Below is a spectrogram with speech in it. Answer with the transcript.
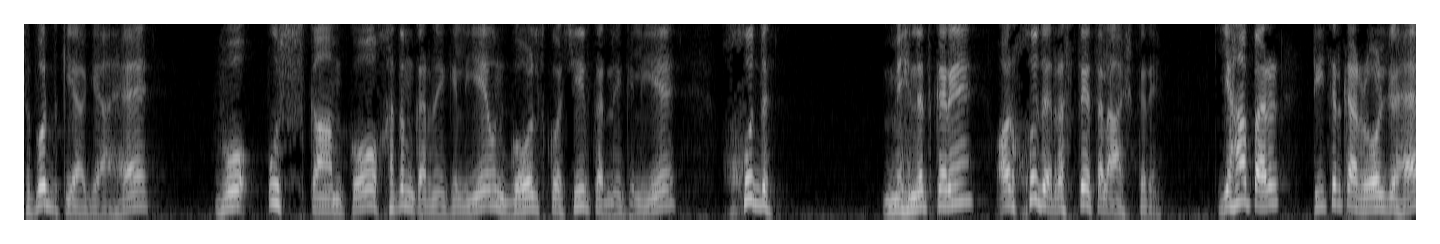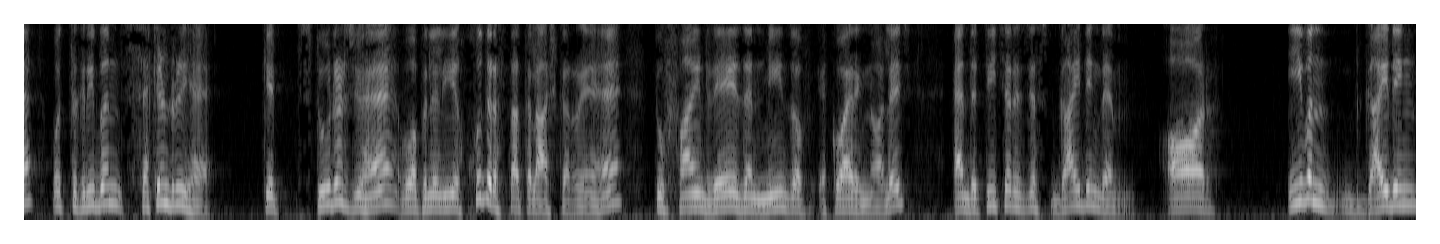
سپرد کیا گیا ہے وہ اس کام کو ختم کرنے کے لیے ان گولز کو اچیو کرنے کے لیے خود محنت کریں اور خود رستے تلاش کریں یہاں پر ٹیچر کا رول جو ہے وہ تقریباً سیکنڈری ہے کہ اسٹوڈینٹس جو ہیں وہ اپنے لیے خود رستہ تلاش کر رہے ہیں to find ways and means of acquiring knowledge and the teacher is just guiding them or even guiding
